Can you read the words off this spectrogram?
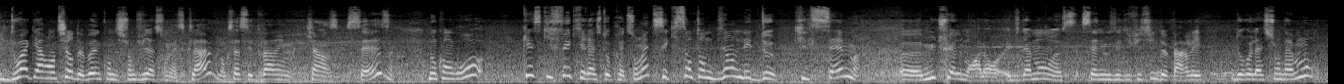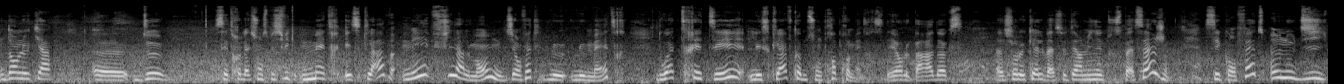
Il doit garantir de bonnes conditions de vie à son esclave. Donc ça, c'est Dvarim 15-16. Donc en gros, qu'est-ce qui fait qu'il reste auprès de son maître? C'est qu'ils s'entendent bien les deux, qu'ils s'aiment euh, mutuellement. Alors évidemment, ça nous est difficile de parler de relations d'amour. Dans le cas de cette relation spécifique maître-esclave, mais finalement, on nous dit en fait le, maître doit traiter l'esclave comme son propre maître. C'est d'ailleurs le paradoxe euh, sur lequel va se terminer tout ce passage, c'est qu'en fait, on nous dit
